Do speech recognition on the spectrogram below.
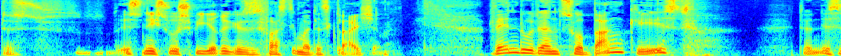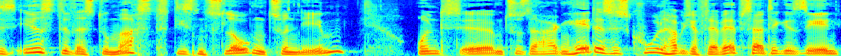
Das ist nicht so schwierig, es ist fast immer das Gleiche. Wenn du dann zur Bank gehst, dann ist das Erste, was du machst, diesen Slogan zu nehmen und äh, zu sagen, hey, das ist cool, habe ich auf der Webseite gesehen,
